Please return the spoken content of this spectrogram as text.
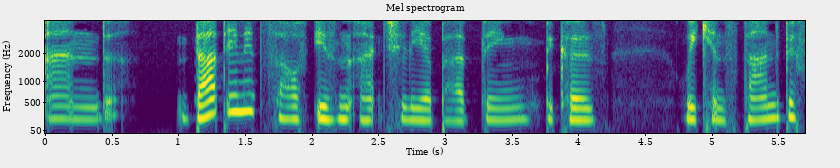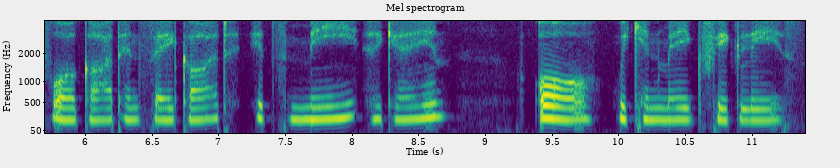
And that in itself isn't actually a bad thing because we can stand before God and say, God, it's me again. Or we can make fig leaves.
